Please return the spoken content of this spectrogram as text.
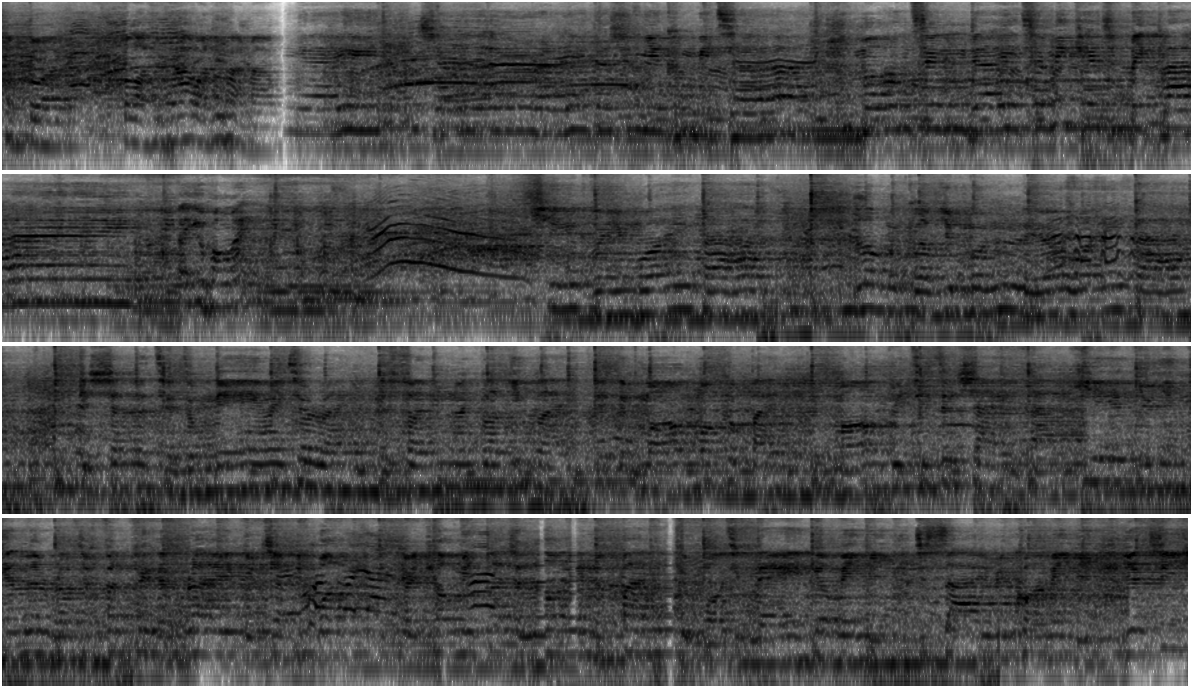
ทำตัวตลอด 15 วันที่ผ่านมาคิดไว้ไว้ตาโลกมันกลับหยุดหมุนเหลือไว้ตาแค่ฉันและเธอตรงนี้ไม่เท่าไรแต่ฝันมันกลับยิ่งไกแต่แต่มองมองเข้าไปแต่มองไปที่เส้นชัยแต่คิดอยู่อย่างนั้นแล้วเราจะฝันเพื่ออะไรก็จะเป็นวัน กิดเขาไม่พลาดจะลบเป็นน้ำฟันก็มองที่ไหนก็ไม่มีจะซ้ายหรือขวาไม่มีอย่าชี้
